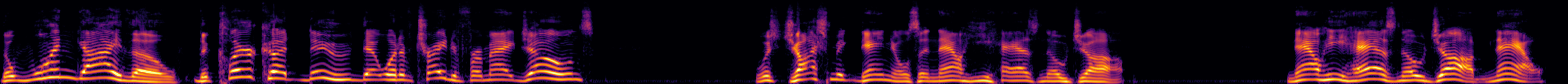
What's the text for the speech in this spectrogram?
The one guy, though, the clear cut dude that would have traded for Mac Jones was Josh McDaniels, and now he has no job. Now he has no job. Now,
